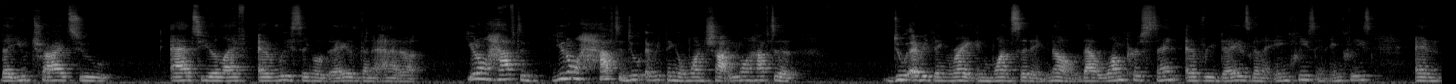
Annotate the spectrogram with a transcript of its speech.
that you try to add to your life every single day is going to add up. You don't have to you don't have to do everything in one shot. You don't have to do everything right in one sitting. No, that 1% every day is going to increase and increase and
